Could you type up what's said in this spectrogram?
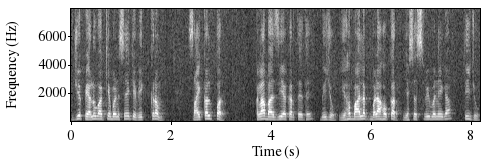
જે પહેલું વાક્ય બનશે કે વિક્રમ સાયકલ પર कलाबाजियाँ करते थे बीजो यह बालक बड़ा होकर यशस्वी बनेगा तीजो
